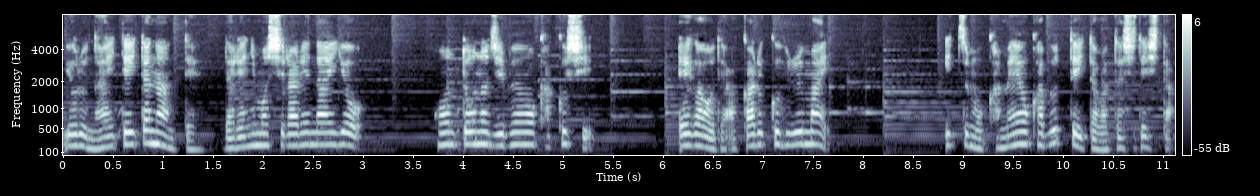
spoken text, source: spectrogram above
夜泣いていたなんて誰にも知られないよう、本当の自分を隠し、笑顔で明るく振る舞い、いつも仮面をかぶっていた私でした。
